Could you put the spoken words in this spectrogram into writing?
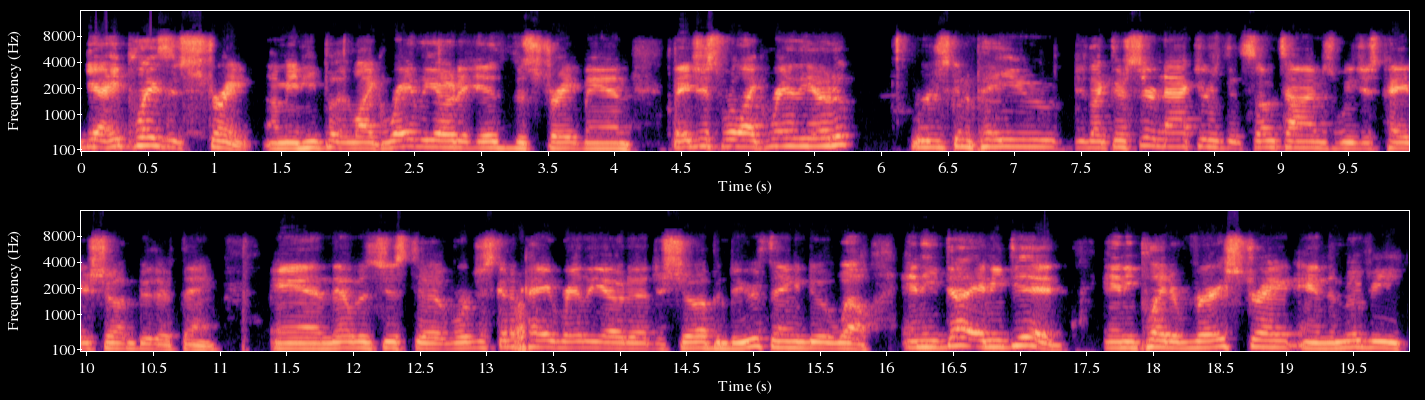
Yeah, he plays it straight. I mean, he put like Ray Liotta is the straight man. They just were like Ray Liotta, we're just gonna pay you. Like there's certain actors that sometimes we just pay to show up and do their thing, and that was just uh, we're just gonna pay Ray Liotta to show up and do your thing and do it well. And he does, and he did, and he played it very straight. And the movie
